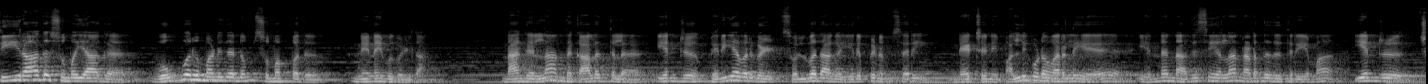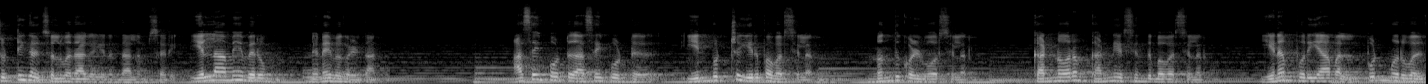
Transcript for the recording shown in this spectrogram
தீராத சுமையாக ஒவ்வொரு மனிதனும் சுமப்பது நினைவுகள்தான். நாங்கள் எல்லாம் அந்த காலத்தில் என்று பெரியவர்கள் சொல்வதாக இருப்பினும் சரி நேற்று நீ பள்ளிக்கூடம் வரலையே என்னென்ன அதிசயம்லாம் நடந்தது தெரியுமா? என்று சுட்டிகள் சொல்வதாக இருந்தாலும் சரி எல்லாமே வெறும் நினைவுகள்தான். அசை போட்டு அசை போட்டு இன்புற்று இருப்பவர் சிலர் நொந்து கொள்வோர் சிலர் கண்ணோரம் கண்ணீர் சிந்துபவர் சிலர் இனம் புரியாமல் புன்முறுவல்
